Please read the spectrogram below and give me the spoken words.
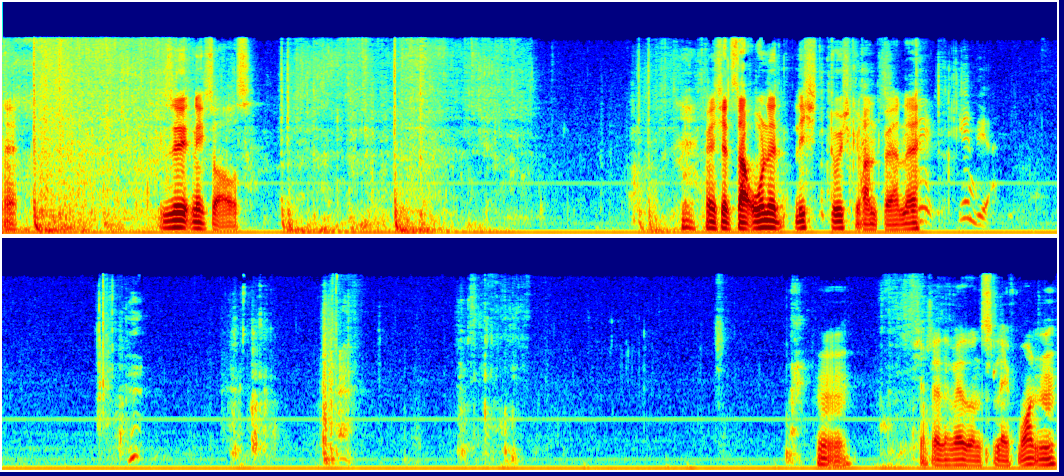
Nee. Sieht nicht so aus. Wenn ich jetzt da ohne Licht durchgerannt wäre, ne? Hey, gehen wir. Ich dachte, da wäre so ein Slave One.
